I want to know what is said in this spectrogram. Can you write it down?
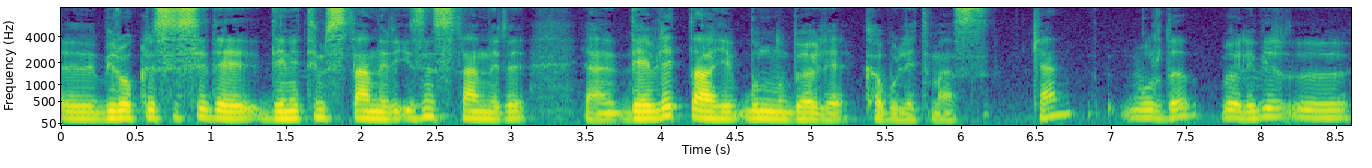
e, bürokrasisi de denetim sistemleri, izin sistemleri yani devlet dahi bunu böyle kabul etmezken burada böyle bir e,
